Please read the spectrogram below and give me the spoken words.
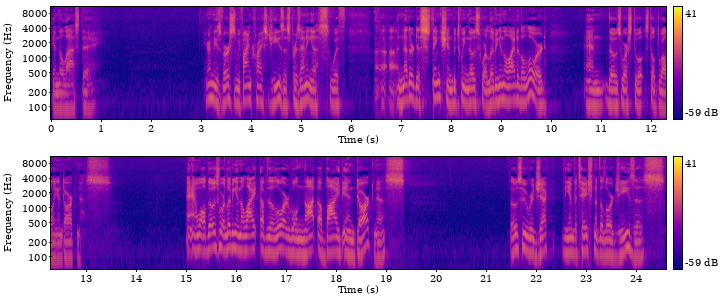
in the last day. Here in these verses, we find Christ Jesus presenting us with another distinction between those who are living in the light of the Lord and those who are still, still dwelling in darkness. And while those who are living in the light of the Lord will not abide in darkness, those who reject the invitation of the Lord Jesus,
